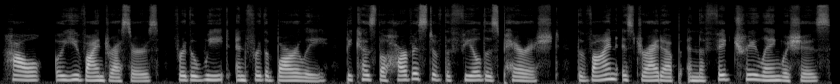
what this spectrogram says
howl, O you vine dressers, for the wheat and for the barley, because the harvest of the field is perished, the vine is dried up and the fig tree languishes,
